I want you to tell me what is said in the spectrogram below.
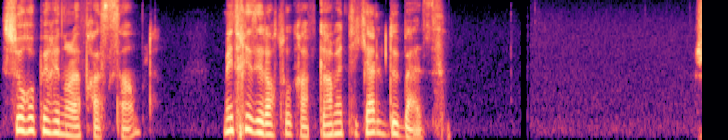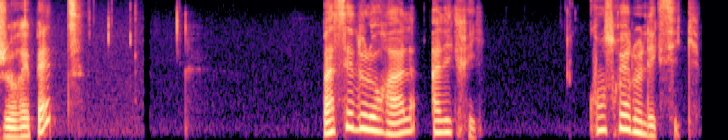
Se repérer dans la phrase simple. Maîtriser l'orthographe grammaticale de base. Je répète. Passer de l'oral à l'écrit. Construire le lexique.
